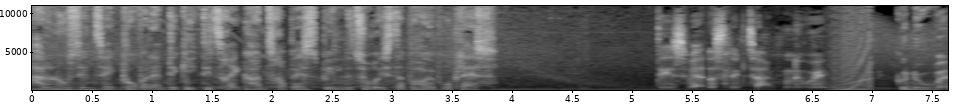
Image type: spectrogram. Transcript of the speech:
Har du nogensinde tænkt på, hvordan det gik de tre kontrabasspillende turister på Højbroplads? Det er svært at slippe tanken nu, ikke? Gunova,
